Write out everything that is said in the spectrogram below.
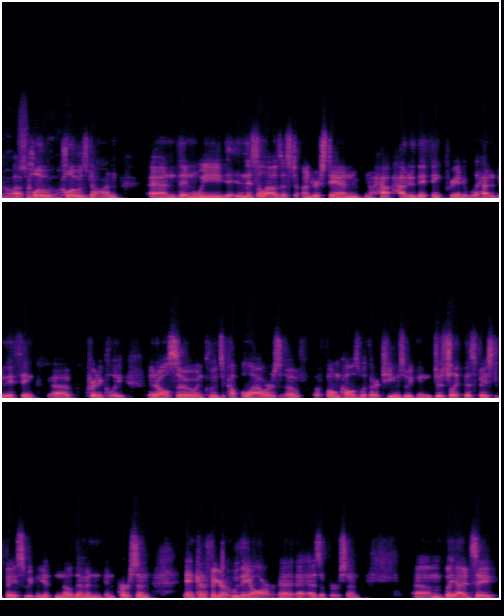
oh, uh, clo- cool. closed on. And then we, and this allows us to understand, you know, how, how do they think creatively? How do they think uh, critically? It also includes a couple hours of, of, phone calls with our team so we can, just like this face to face, so we can get to know them in, in person and kind of figure out who they are a, a, as a person. Um, but yeah, I'd say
